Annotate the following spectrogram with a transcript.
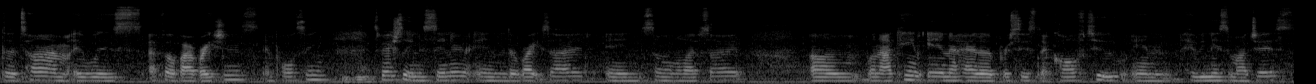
the time, it was I felt vibrations and pulsing, Mhm. especially in the center and the right side and some on the left side. Um, when I came in, I had a persistent cough too and heaviness in my chest.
